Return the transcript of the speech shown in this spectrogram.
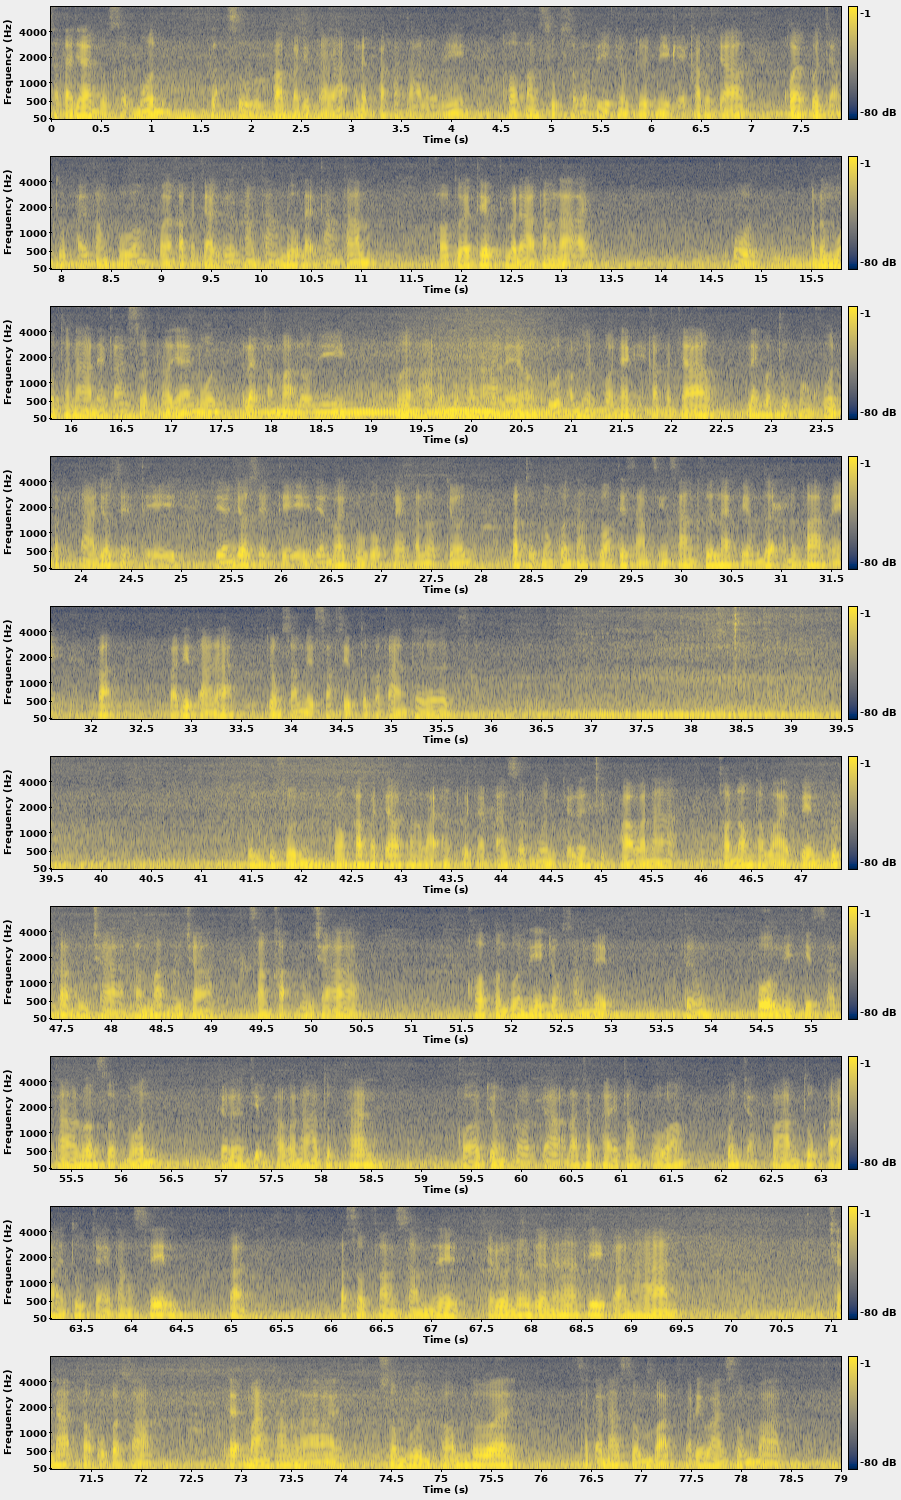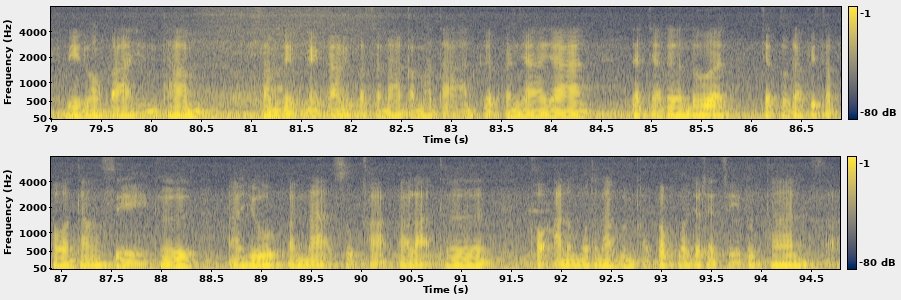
สัตยายบทสวดมนต์พระสูตรพระปริตระและพระคาถาเหล่านี้ ขอความสุขสวัสดีจงเกิดมีแก่ข้าพเจ้า ขอให้พ้นจากทุกภัยทั้งปวง ขอให้ข้าพเจ้าเจริญทั้งทางโลกและทางธรรม ขอตัวเทพเทวดาทั้งหลาย โปรดอนุโมทนาในการสวดพระยายมนต์และธรรมะเหล่านี้ เมื่ออนุโมทนาแล้วโปรดอำนวยพรให้แก่ข้าพเจ้า และวัตถุมงคลพระปิตายอดเศรษฐี เหรียญยอดเศรษฐีเหรียญไหว้ครูหกแปดกระโจนวัตถุมงคลทั้งปวงที่สามสิ่งสร้างขึ้นแนบเปี่ยมด้วยอนุภาพเองพระปฏิตาระจงสำเร็จศักดิ์สิทธิ์ทุประการเถิดคุณกุศลของข้าพเจ้าทั้งหลายอันเกิดจากการสวดมนต์เจริญจิตภาวนา ขอน้อมถวายเป็นพุทธบูชา ธรรมบูชา สังฆบูชา ขอผลบุญนี้จงสำเร็จถึง ผู้มีจิตศรัทธาร่วมสวดมนต์ เจริญจิตภาวนาทุกท่าน ขอจงปลอดจากราชภัยทั้งปวง พ้นจากความทุกข์กายทุกใจทั้งสิ้นปรประสบความสำเร็จเจริญรุ่งเรืองในหน้าที่การงาน ชนะต่ออุปสรรค และมารทั้งหลาย สมบูรณ์พร้อมด้วยสัตนสมบัติบริวารสมบัติ มีดวงตาเห็นธรรม สำเร็จในการวิปัสสนากรรมฐานเกิดปัญญายาณและจะเดินด้วยจตุรพิตพรทั้งสี่คือ อายุวันะสุขะพละเทิน ขออนุโมทนาบุญขอบครอบครัวเจ้าเศรษฐีทุกท่านสา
